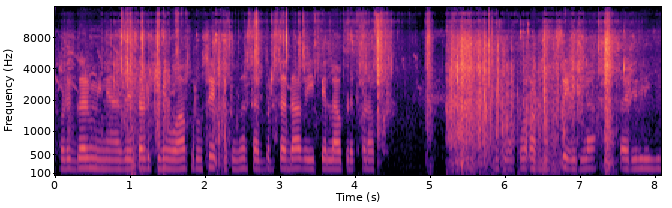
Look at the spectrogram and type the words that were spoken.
થોડી ગરમીને આજે તડકીને એવું આકરું છે કે વરસાદ વરસાદ આવે એ પહેલાં આપણે થોડાક એટલા કોરા મૂકશે એટલા તરી લઈએ.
